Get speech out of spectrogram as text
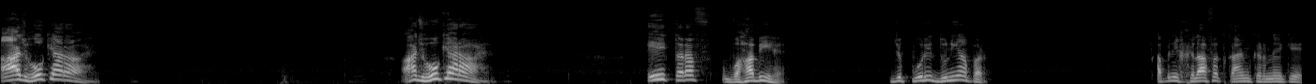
آج ہو کیا رہا ہے؟ آج ہو کیا رہا ہے؟ ایک طرف وہاں بھی ہے جو پوری دنیا پر اپنی خلافت قائم کرنے کے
